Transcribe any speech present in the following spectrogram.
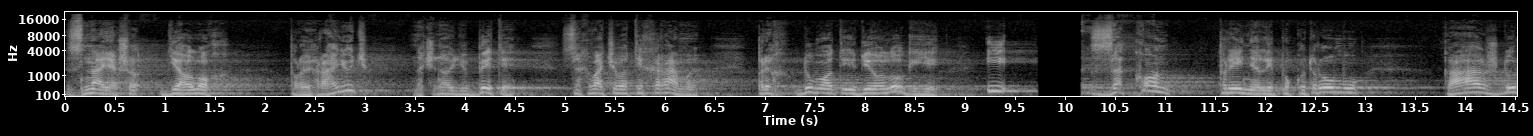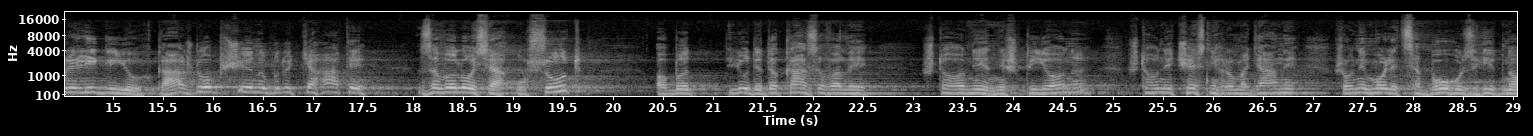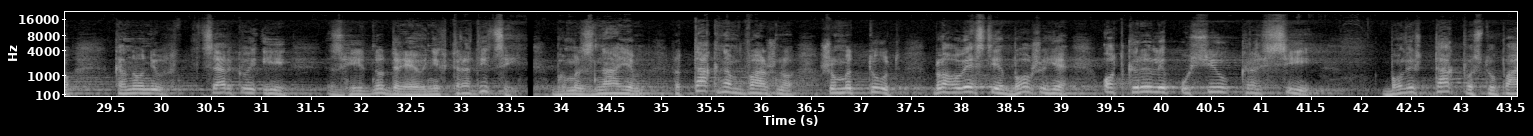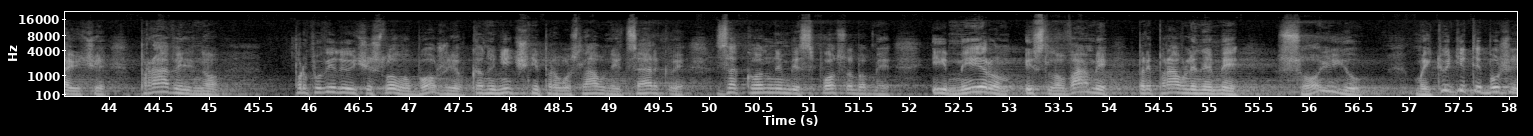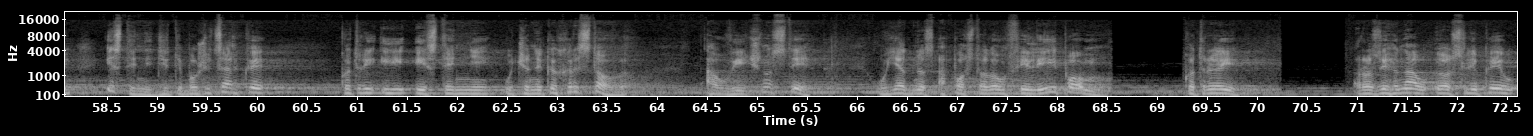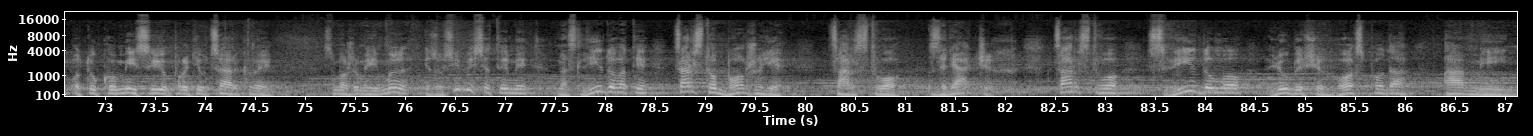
зная, що діалог програють, починають бити, захвачувати храми, придумувати ідеології і закон прийняли, по котрому кожну релігію, кожну общину будуть тягати за волосся у суд, аби люди доказували, що вони не шпіони, що вони чесні громадяни, що вони моляться Богу згідно канонів церкви і згідно древніх традицій. Бо ми знаємо, що так нам важно, що ми тут, благовестие Божє, відкрили б усі в красі. Бо лише так поступаючи правильно, проповідуючи Слово Боже в канонічній православній церкві законними способами і миром, і словами, приправленими солью, ми й тут діти Божі, істинні діти Божої церкви, котрі і істинні ученики Христові. А у вічності, уєдно з апостолом Філіпом, котрий розігнав і осліпив оту комісію проти церкви, зможемо і ми, і з усіми святими наслідувати Царство Божоє, царство зрячих, царство свідомо любячих Господа. Амінь.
